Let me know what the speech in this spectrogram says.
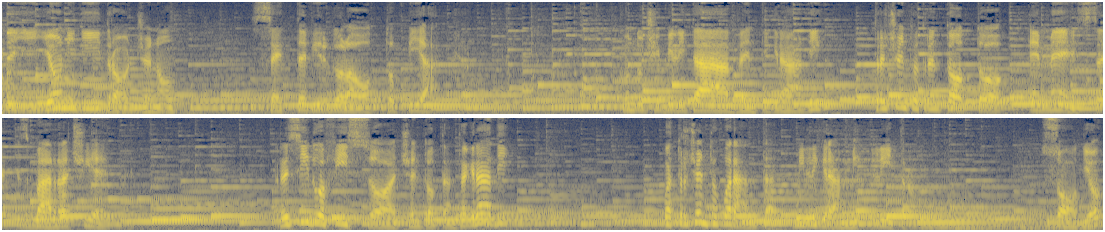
degli ioni di idrogeno 7,8 pH. Conducibilità a 20 gradi 338 ms sbarra cm. Residuo fisso a 180 gradi 440 mg litro. Sodio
